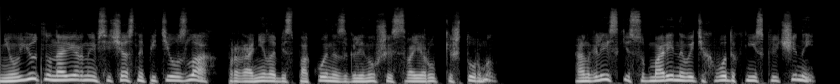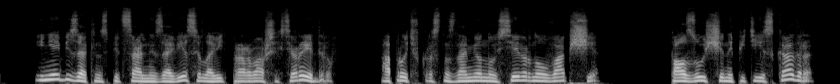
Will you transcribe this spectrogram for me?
«Неуютно, наверное, им сейчас на пяти узлах», — проронил обеспокоенно заглянувший из своей рубки штурман. «Английские субмарины в этих водах не исключены, и не обязательно специальной завесой ловить прорвавшихся рейдеров, а против краснознаменного Северного вообще. Ползущие на пяти эскадра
